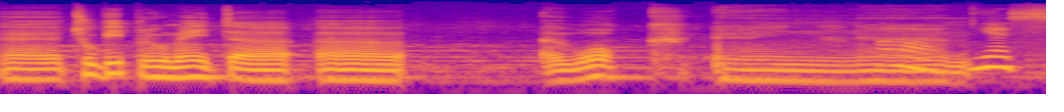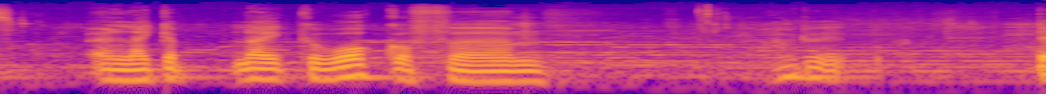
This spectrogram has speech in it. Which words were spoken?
uh, two people who made uh, uh, a walk in Ah, um, yes. uh, like a like a walk of um, how do I,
